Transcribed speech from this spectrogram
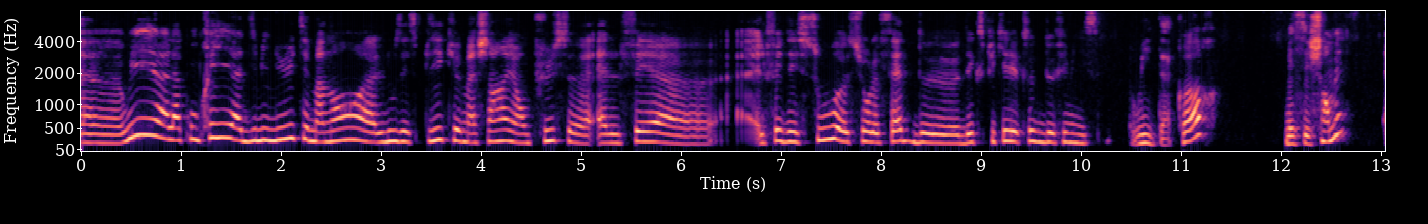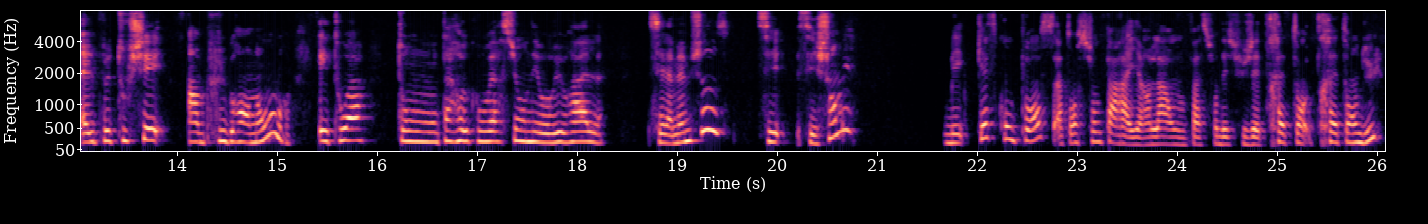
euh, oui, elle a compris à 10 minutes et maintenant elle nous explique machin et en plus euh, elle fait, euh, elle fait des sous sur le fait de- d'expliquer des trucs de féminisme. Oui, d'accord, mais c'est chambé. Elle peut toucher un plus grand nombre et toi, ton, ta reconversion néo-rurale, c'est la même chose. C'est c'est. Mais qu'est-ce qu'on pense Attention, pareil, hein, là on va sur des sujets très, très tendus.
